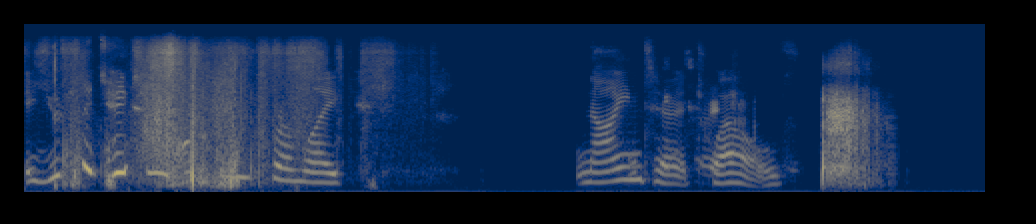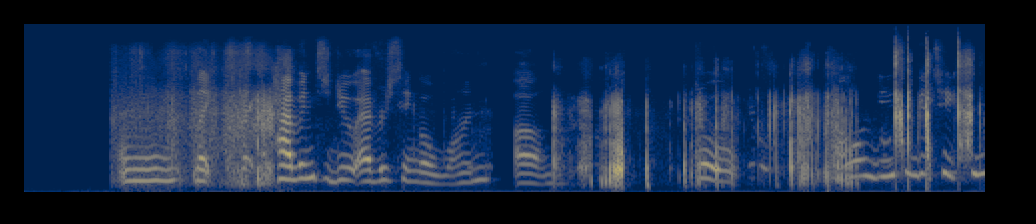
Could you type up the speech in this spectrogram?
it usually takes me from like nine to twelve. And like having to do every single one. Um, so how long do you think it takes you?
